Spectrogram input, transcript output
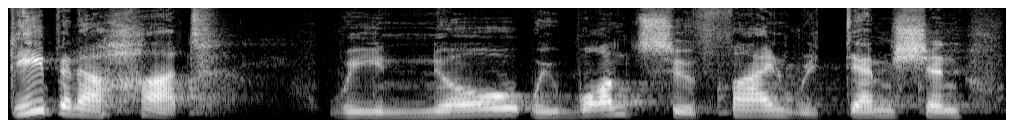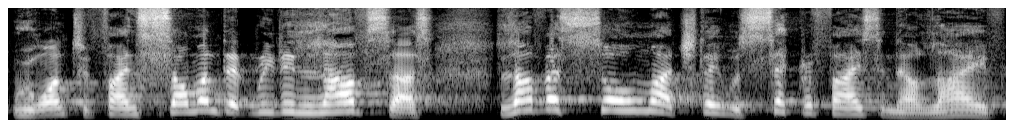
Deep in our heart, we know we want to find redemption. We want to find someone that really loves us, love us so much they will sacrifice in our life.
